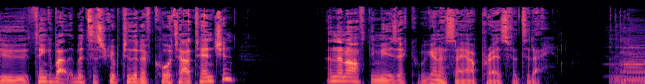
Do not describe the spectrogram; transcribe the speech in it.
to think about the bits of scripture that have caught our attention and then after the music, we're going to say our prayers for today.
